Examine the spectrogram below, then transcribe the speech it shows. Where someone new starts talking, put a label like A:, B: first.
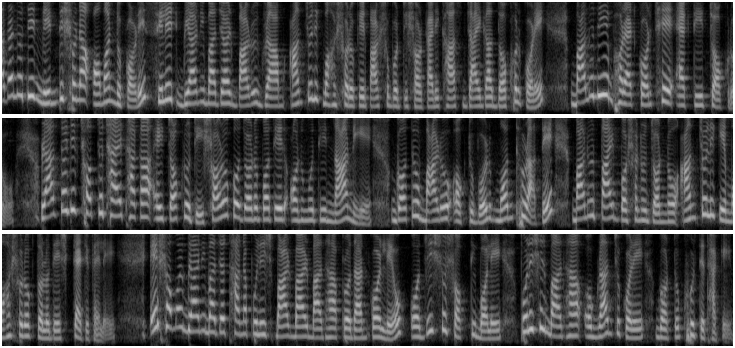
A: আদালতের নির্দেশনা অমান্য করে সিলেট বিয়ানীবাজার বারোই গ্রাম আঞ্চলিক মহাসড়কের পার্শ্ববর্তী সরকারি খাস জায়গা দখল করে বালু দিয়ে ভরাট করছে একটি চক্র। রাজনৈতিক ছত্রছায়ায় থাকা এই চক্রটি সড়ক ও জনপথের অনুমতি না নিয়ে গত বারো অক্টোবর মধ্যরাতে বালুর পাইপ বসানোর জন্য আঞ্চলিক এ মহাসড়ক তলদেশ কেটে ফেলে। এ সময় বিয়ানীবাজার থানা পুলিশ বারবার বাধা প্রদান করলেও অদৃশ্য শক্তি বলে পুলিশের বাধা অগ্রাহ্য করে গর্ত খুঁড়তে থাকে।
